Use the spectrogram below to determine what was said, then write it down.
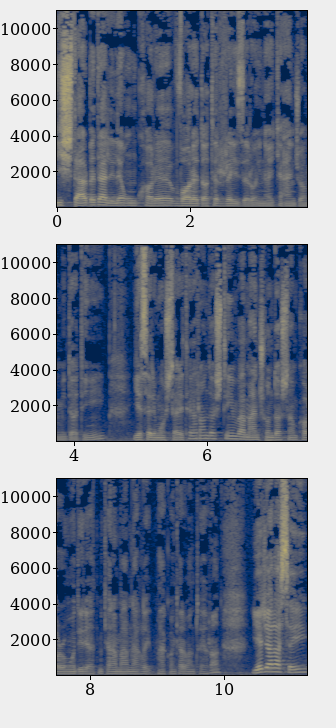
بیشتر به دلیل اون کار واردات ریزر و اینایی که انجام می‌دادیم یه سری مشتری تهران داشتیم و من چون داشتم کار رو مدیریت می‌کردم من نقل مکان کردم تهران یه جلسه ای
